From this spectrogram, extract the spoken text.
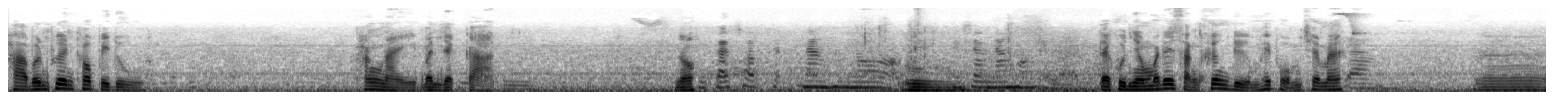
พาเพื่อนๆเข้าไปดู ข้างในบรรยากาศ เนาะพี่ก็ชอบนั่งข้างนอกอืม ไม่ชอบนั่งห้องแอร์แต่คุณยังไม่ได้สั่งเครื่องดื่มให้ผมใช่ไหมจังอ่า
